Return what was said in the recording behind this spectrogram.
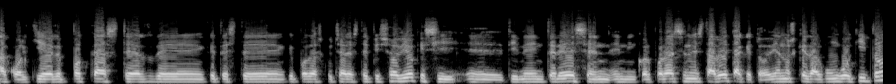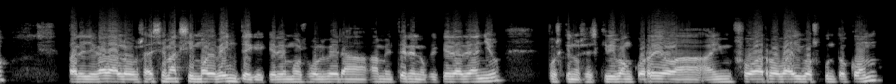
a cualquier podcaster de, que te esté, que pueda escuchar este episodio, que si eh, tiene interés en, incorporarse en esta beta, que todavía nos queda algún huequito para llegar a los a ese máximo de 20 que queremos volver a, meter en lo que queda de año, pues que nos escriba un correo a, a info.ivos.com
